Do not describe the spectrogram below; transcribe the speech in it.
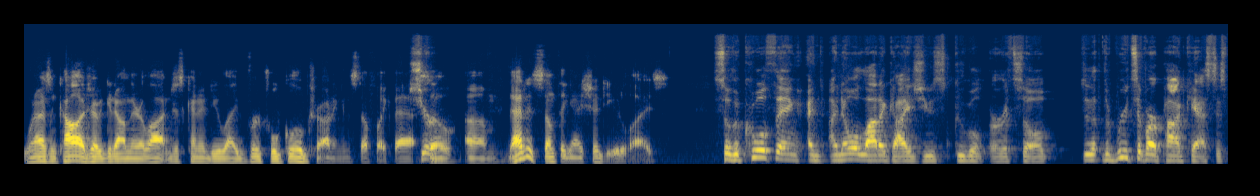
when I was in college, I would get on there a lot and just kind of do like virtual globe trotting and stuff like that. Sure. So um, that is something I should utilize. So the cool thing, and I know a lot of guys use Google Earth. So the, the roots of our podcast is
